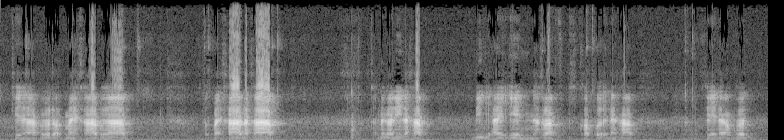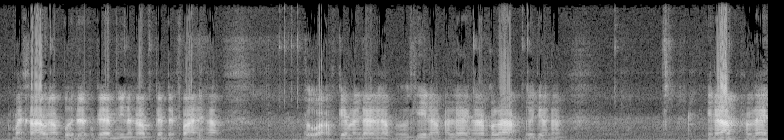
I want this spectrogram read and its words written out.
โอเคนะครับก็ดอทไมค์ครับนครับดอทไมค์ครับนะครับจากนั้นก็นี้นะครับ bin นะครับขอเปิดนะครับโอเคนะครับเพื่อไมค์ครับนะครับ เปิดด้วยโปรแกรมนี้นะครับโปรแกรมแตกไฟล์นะครับเผื่อว่าเอาโปรแกรมอะไรได้นะครับโอเคนะครับอันแรกนะครับก็ลากเออเดี๋ยวนะนี่นนะครับอันแรก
